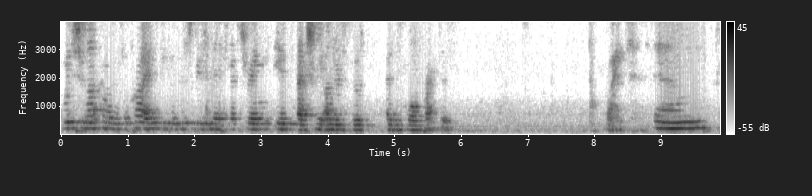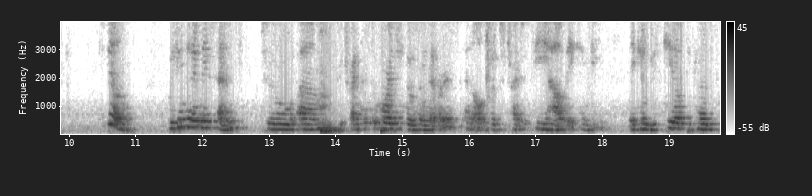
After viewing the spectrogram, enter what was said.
which should not come as a surprise because distributed manufacturing is actually understood as a small practice. Right. Um, still, we think that it makes sense to um, to try to support those endeavors and also to try to see how they can be they can be scaled because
